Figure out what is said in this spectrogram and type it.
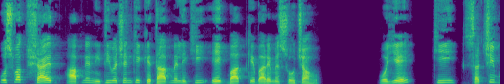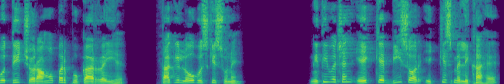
उस वक्त शायद आपने नीति वचन की किताब में लिखी एक बात के बारे में सोचा हो। वो ये कि सच्ची बुद्धि चौराहों पर पुकार रही है, ताकि लोग उसकी सुने। नीति वचन एक के बीस और इक्कीस में लिखा है,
